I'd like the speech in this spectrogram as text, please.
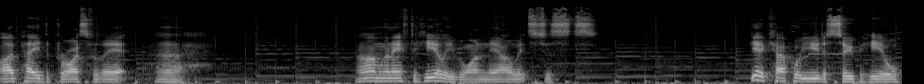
I paid the price for that. I'm to have to heal everyone now. Let's just get a couple of you to super heal.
